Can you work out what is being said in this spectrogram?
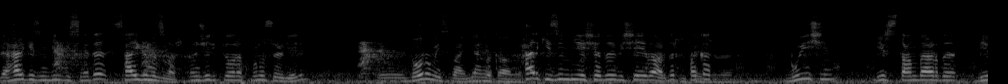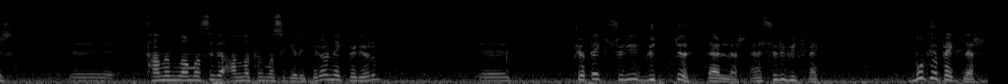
ve herkesin bilgisine de saygımız var. Öncelikli olarak bunu söyleyelim. E, doğru mu İsmail? Yani herkesin bir yaşadığı bir şey vardır. Bir Fakat tecrübe. bu işin bir standardı, bir e, tanımlaması ve anlatılması gerekir. Örnek veriyorum. e, köpek sürüyü güttü derler. Yani sürü gütmek. Bu köpekler,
